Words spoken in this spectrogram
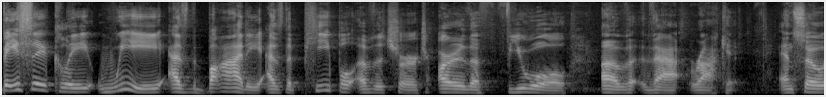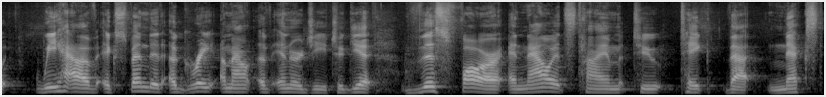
Basically, we as the body, as the people of the church, are the fuel of that rocket. And so we have expended a great amount of energy to get this far, and now it's time to take that next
